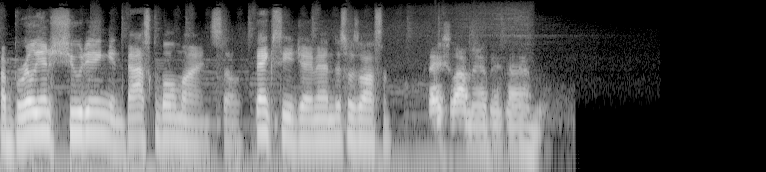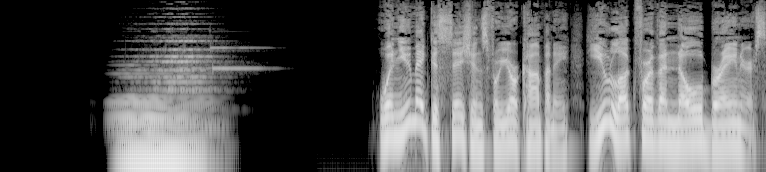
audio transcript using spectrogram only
a brilliant shooting and basketball mind. So thanks, CJ, man. This was awesome. Thanks a lot, man. Thanks for having me. When you make decisions for your company, you look for the no brainers.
